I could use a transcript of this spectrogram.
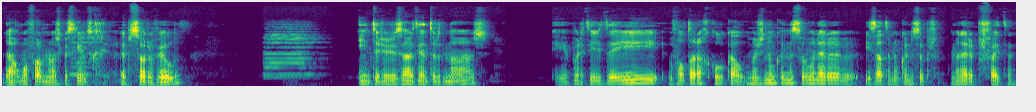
de alguma forma nós conseguimos absorvê-lo, interiorizar dentro de nós e a partir daí voltar a recolocá-lo, mas nunca na sua maneira exata, nunca na sua maneira perfeita.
